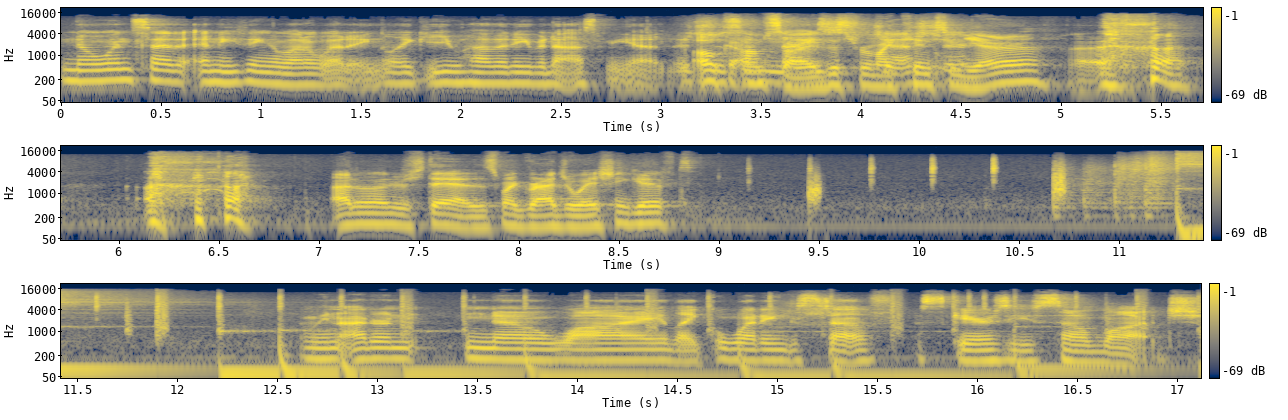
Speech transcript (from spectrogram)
No one said anything about a wedding. Like you haven't even asked me yet. It's Okay, just a I'm sorry. Is this for my gesture. quinceanera? I don't understand. Is this my graduation gift? I mean, I don't know why like wedding stuff scares you so much.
